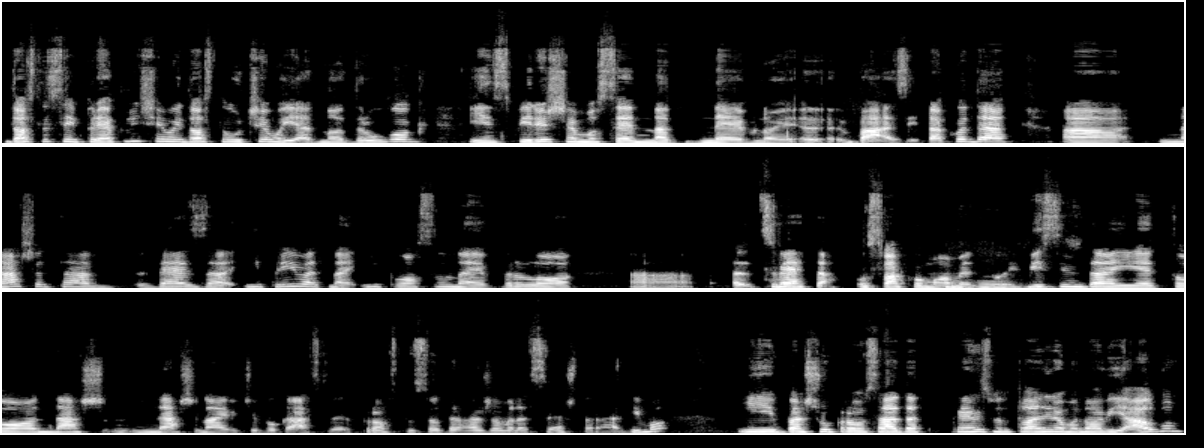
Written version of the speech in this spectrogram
dosta se i prepličemo i dosta učimo jedno od drugog i inspirišemo se na dnevnoj e, bazi. Tako da a, naša ta veza i privatna i poslovna je vrlo a, cveta u svakom momentu. Mm -hmm. I mislim da je to naš, naše najveće bogatstvo, jer prosto se odražava na sve što radimo. I baš upravo sada krenuli smo da planiramo novi album,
